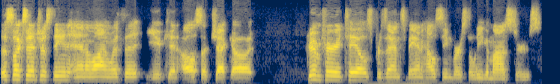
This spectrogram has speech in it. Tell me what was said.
This looks interesting, and along with it, you can also check out Grim Fairy Tales presents Van Helsing versus the League of Monsters,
